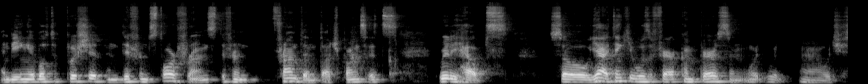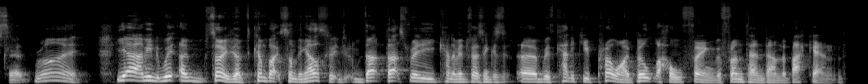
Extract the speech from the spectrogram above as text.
and being able to push it in different storefronts, different front end touch points, it's really helps. So yeah, I think it was a fair comparison with, with uh, what you said. Right. Yeah. I mean, I'm sorry to come back to something else. That that's really kind of interesting because uh, with Kalicube Pro, I built the whole thing, the front end and the back end,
